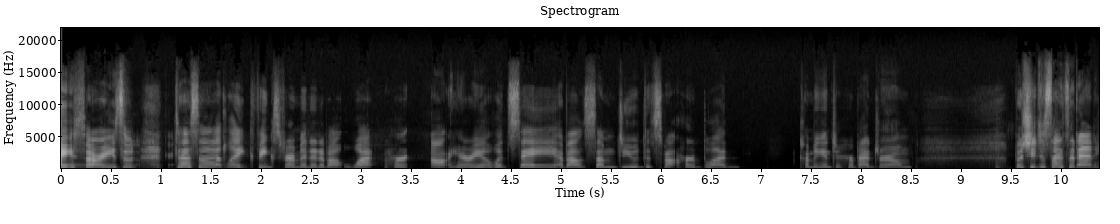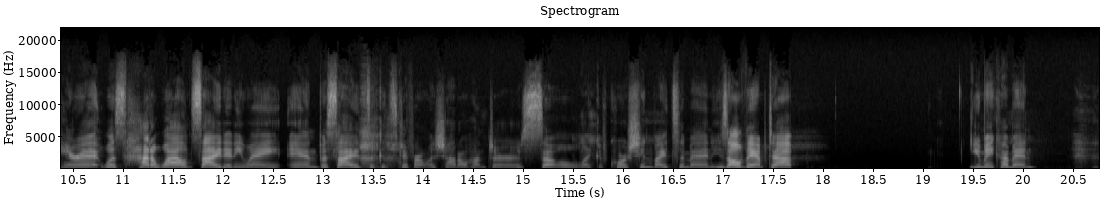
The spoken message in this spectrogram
Okay, sorry. So Tessa like thinks for a minute about what her Aunt Harriet would say about some dude that's not her blood coming into her bedroom. But she decides that Aunt Harriet was had a wild side anyway, and besides, like it's different with shadow hunters. So, like, of course, she invites him in. He's all vamped up. You may come in.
